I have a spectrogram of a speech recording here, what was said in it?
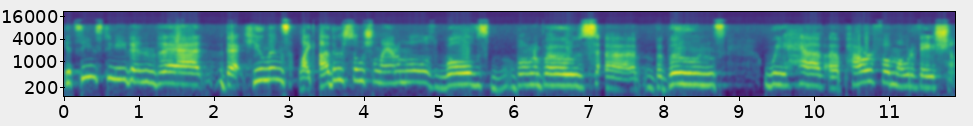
it seems to me then that, that humans, like other social animals, wolves, bonobos, uh, baboons, we have a powerful motivation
